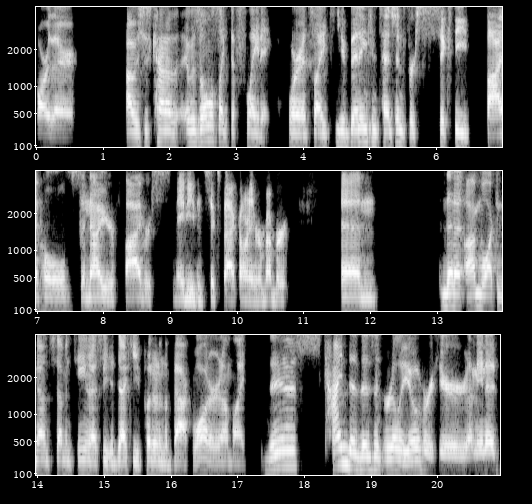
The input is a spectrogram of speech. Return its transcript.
par there I was just kind of it was almost like deflating where it's like you've been in contention for 65 holes and now you're five or maybe even six back I don't even remember. And then I'm walking down 17 and I see Hideki put it in the back water and I'm like this kind of isn't really over here. I mean it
